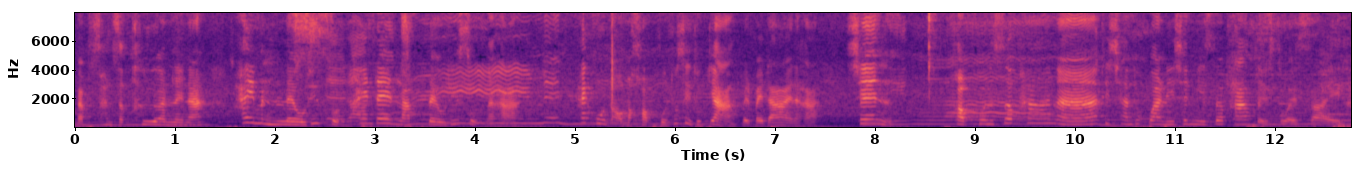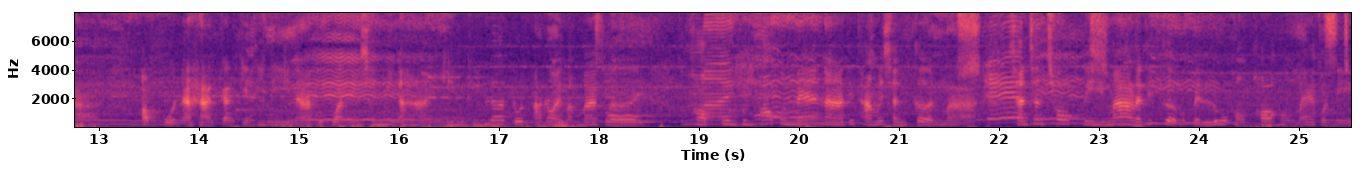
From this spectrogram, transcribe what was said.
แบบสั่นสะเทือนเลยนะ ให้มันเร็วที่สุดให้ได้รับเร็วที่สุดนะคะ ให้คุณออกมาขอบคุณทุกสิ่งทุกอย่างเป็นไปได้นะคะ เช่น ขอบคุณเสื้อผ้านะ ที่ฉันทุกวันนี้ฉันมีเสื้อผ้าสวยๆใส่ค่ะ ขอบคุณอาหารการกินที่ดีนะ ทุกวันนี้ฉันมีอาหารกินที่เลิศรสอร่อยมากๆเลย ขอบคุณคุณพ่อคุณแม่นะที่ทำให้ฉันเกิดมา ฉันฉันโชคดีมากเลยที่เกิดมาเป็นลูกของพ่อของแม่คนนี้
